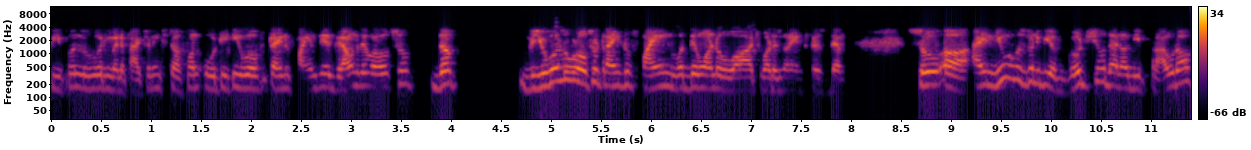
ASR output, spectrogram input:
people who were manufacturing stuff on OTT were trying to find their ground, they were also the viewers were also trying to find what they want to watch, what is going to interest them. So uh, I knew it was going to be a good show that I'll be proud of.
